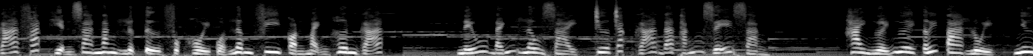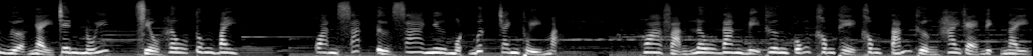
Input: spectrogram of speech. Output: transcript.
Gã phát hiện ra năng lực tự phục hồi của Lâm Phi còn mạnh hơn gã. Nếu đánh lâu dài, chưa chắc gã đã thắng dễ dàng. Hai người ngươi tới ta lùi, như ngựa nhảy trên núi, diều hâu tung bay. Quan sát từ xa như một bức tranh thủy mặc. Hoa vạn lâu đang bị thương cũng không thể không tán thưởng hai kẻ địch này,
